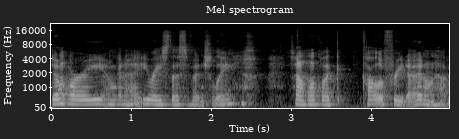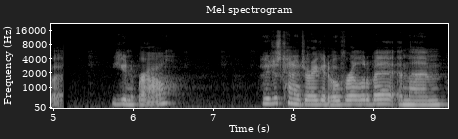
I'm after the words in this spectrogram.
Don't worry, I'm gonna erase this eventually. so I don't look like Carla Frida. I don't have a unibrow. I just kind of drag it over a little bit and then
